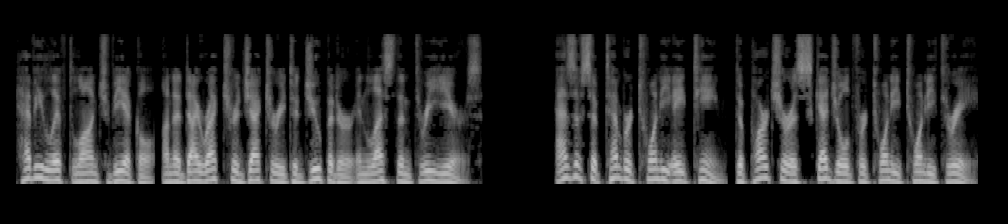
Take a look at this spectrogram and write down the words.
heavy lift launch vehicle, on a direct trajectory to Jupiter in less than three years. As of September 2018, departure is scheduled for 2023.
